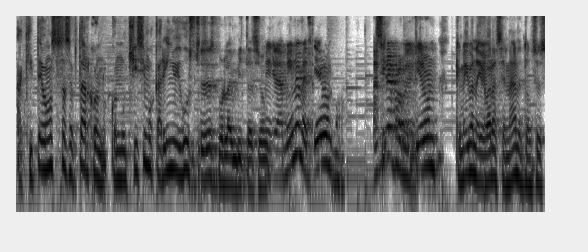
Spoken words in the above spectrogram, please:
aquí te vamos a aceptar con, con muchísimo cariño y gusto. Muchas gracias por la invitación. Mira, a mí me metieron. A mí me prometieron que me iban a llevar a cenar, entonces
